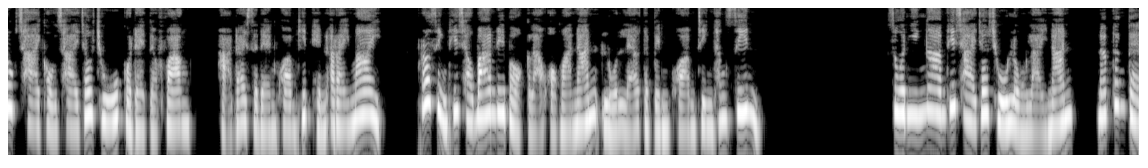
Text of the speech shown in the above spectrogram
ลูกชายของชายเจ้าชู้ก็ได้แต่ฟัง หาได้แสดงความคิดเห็นอะไรไม่ เพราะสิ่งที่ชาวบ้านได้บอกกล่าวออกมานั้นล้วนแล้วแต่เป็นความจริงทั้งสิ้น ส่วนหญิงงามที่ชายเจ้าชู้หลงไหลนั้น นับตั้งแต่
